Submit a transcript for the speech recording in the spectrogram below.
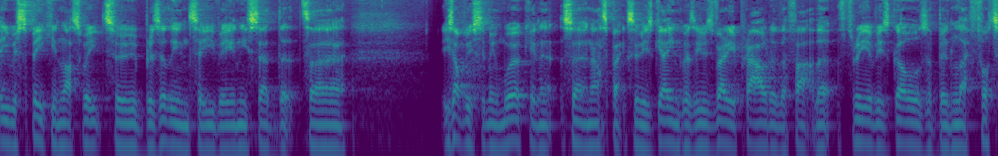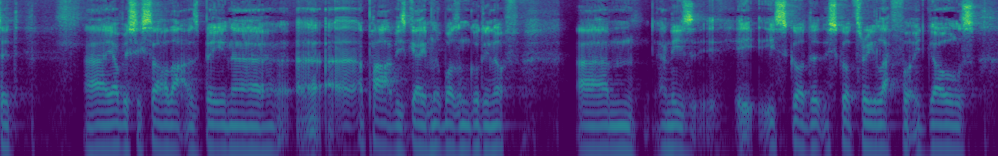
he was speaking last week to Brazilian TV, and he said that uh, he's obviously been working at certain aspects of his game because he was very proud of the fact that three of his goals have been left-footed. Uh, he obviously saw that as being a, a, a part of his game that wasn't good enough. Um, and he's he, he scored he scored three left-footed goals.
